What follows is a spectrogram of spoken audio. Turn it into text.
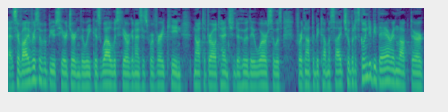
uh, survivors of abuse here during the week as well, which the organisers were very keen not to draw attention to who they were, so as for it not to become a sideshow. But it's going to be there in Lough Derg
